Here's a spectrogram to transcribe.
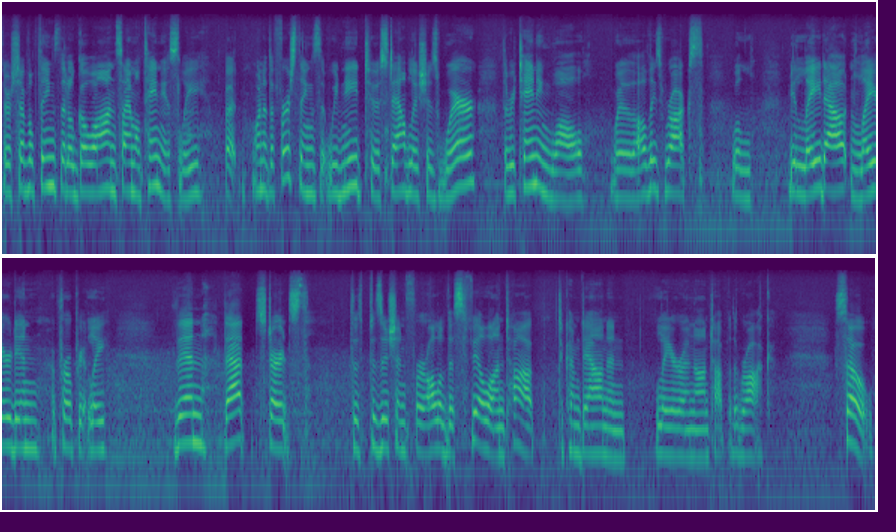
There are several things that'll go on simultaneously, but one of the first things that we need to establish is where the retaining wall, where all these rocks will be laid out and layered in appropriately. Then that starts the position for all of this fill on top to come down and layer in on top of the rock. So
